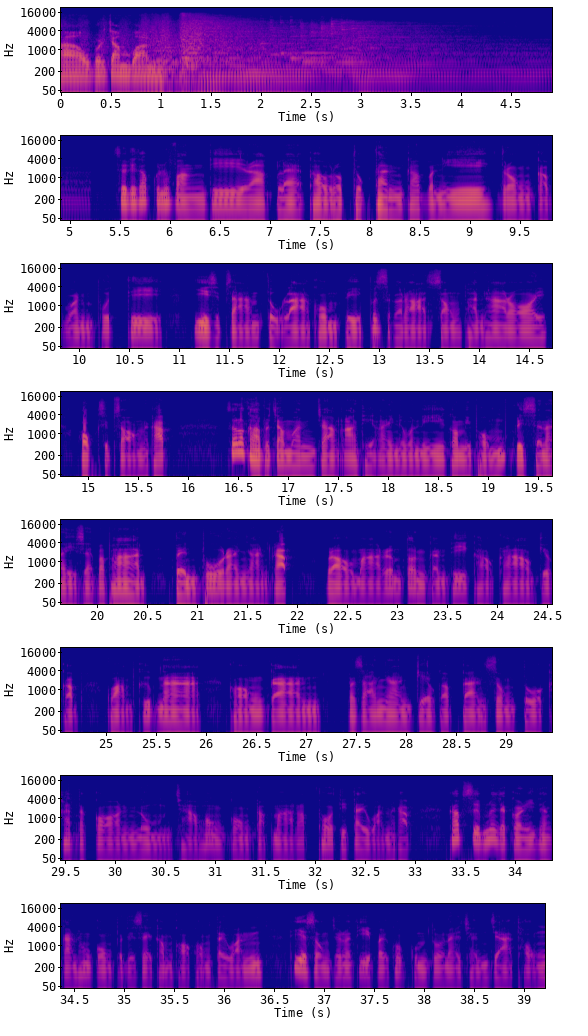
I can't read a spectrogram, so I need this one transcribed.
ข่าวประจำวัน สวัสดีครับคุณผู้ฟังที่รักและเคารพทุกท่านครับ วันนี้ตรงกับวันพุทธที่ 23 ตุลาคมปีพุทธศักราช 2562 นะครับสำหรับข่าวประจำวันจาก RTI ในวันนี้ก็มีผมกฤษณัยสายประพาสเป็นผู้รายงานครับ เรามาเริ่มต้นกันที่ข่าวคราวเกี่ยวกับความคืบหน้าของการ ประสานงานเกี่ยวกับการส่งตัวฆาตกรหนุ่ม ชาวฮ่องกงกลับมารับโทษที่ไต้หวันนะครับครับสืบเนื่องจากกรณีทางการฮ่องกงปฏิเสธคำขอของไต้หวัน ที่จะส่งเจ้าหน้าที่ไปควบคุมตัวนายเฉินจาถง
